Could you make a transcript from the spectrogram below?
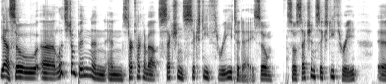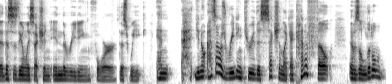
Yeah. so uh, let's jump in and, and start talking about section 63 today. So so section 63 uh, this is the only section in the reading for this week. And you know, as I was reading through this section, like I kind of felt it was a little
